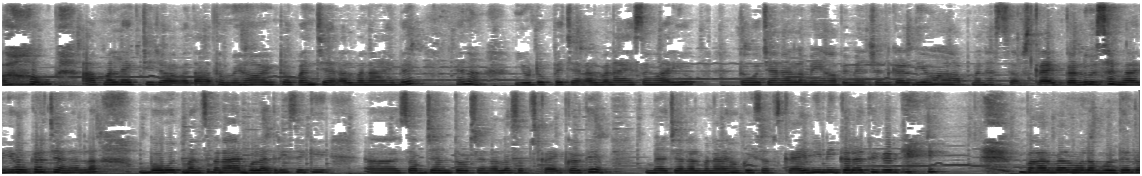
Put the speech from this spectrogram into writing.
और आप मन ला एक चीज़ और बता हूँ मैं हाँ एक अपन चैनल बनाए है है ना? यूट्यूब पे चैनल बनाए संगवारी हो। तो चैनल मैं यहाँ पे मेंशन कर दी हूँ, आप मन सब्सक्राइब कर लो संगवारी हो का चैनल ला। बहुत मन से बनाया, बोला तरी से कि सब जन तो चैनल ला सब्सक्राइब करते। मैं चैनल बनाया हूँ, कोई सब्सक्राइब ही नहीं करा थे करके। बार बार मोला बोलते तो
